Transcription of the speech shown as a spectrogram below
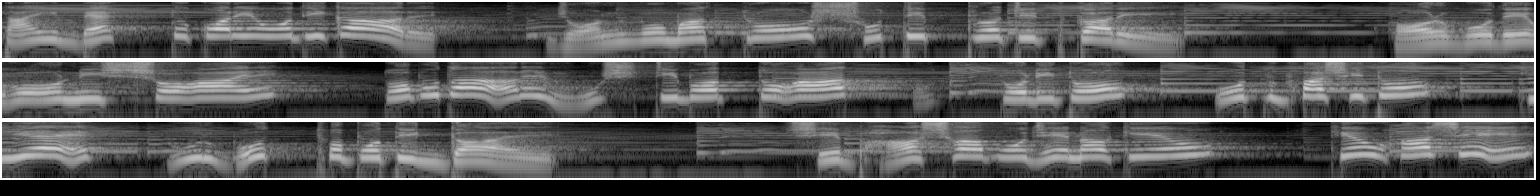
তাই ব্যক্ত করে অধিকার, জন্মমাত্র সতী প্রচিৎকারে সর্বদেহ নিঃসহায়, তবু তার মুষ্টিবদ্ধ হাত উত্তোলিত উদ্ভাসিত, কি এক দুর্বোধ্য প্রতিজ্ঞায়। সে ভাষা বোঝে না কেউ কেউ হাসে,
